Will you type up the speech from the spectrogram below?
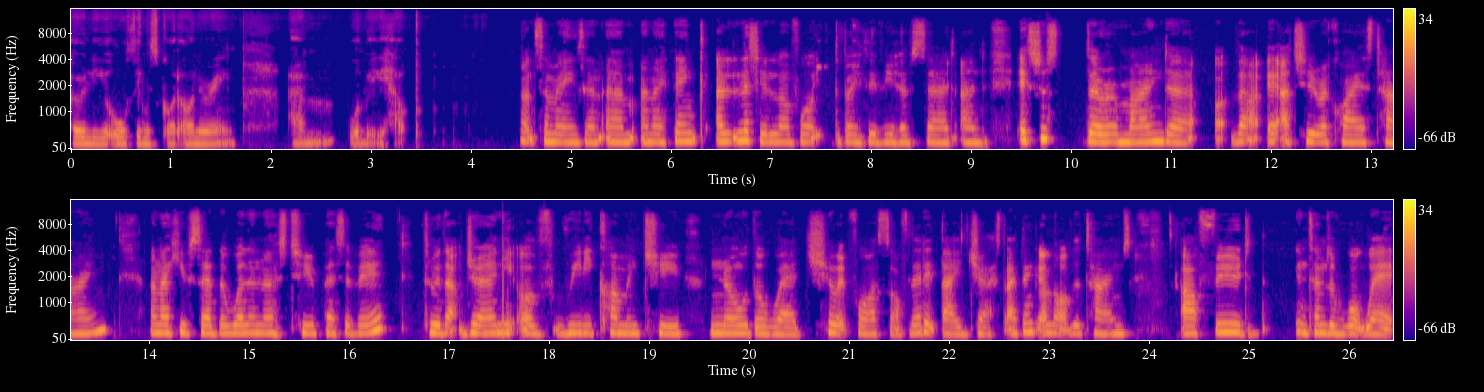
holy, all things God honoring, um, will really help. That's amazing. Um, and I think I literally love what the both of you have said, and it's just the reminder uh, that it actually requires time. And like you've said the willingness to persevere through that journey of really coming to know the word chew it for ourselves let it digest. I think a lot of the times our food in terms of what we're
